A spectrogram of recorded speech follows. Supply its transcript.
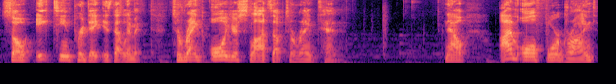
So 18 per day is that limit to rank all your slots up to rank 10. Now, I'm all for grind.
